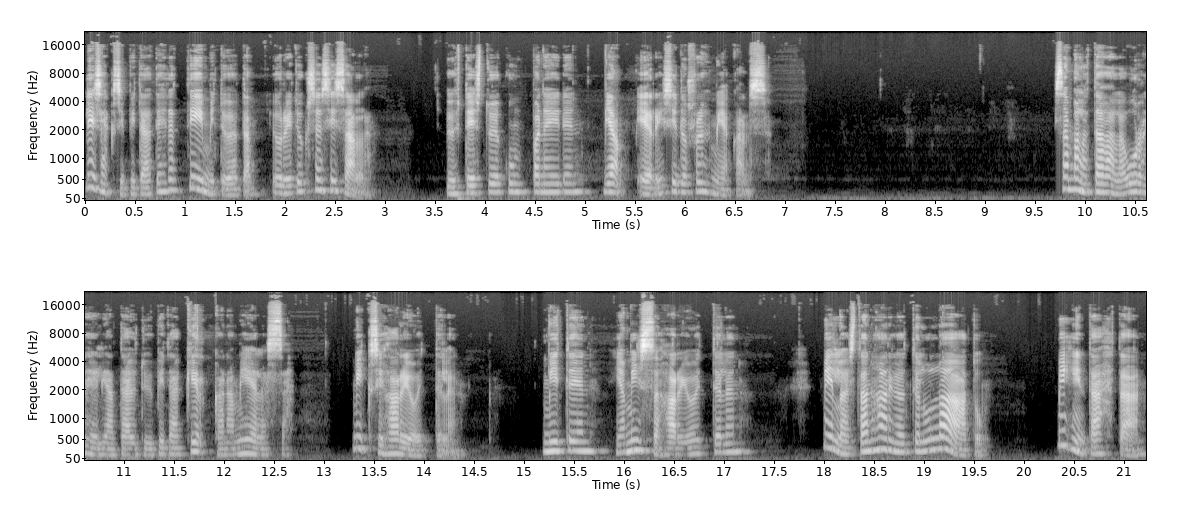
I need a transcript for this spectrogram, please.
Lisäksi pitää tehdä tiimityötä yrityksen sisällä, yhteistyökumppaneiden ja eri sidosryhmien kanssa. Samalla tavalla urheilijan täytyy pitää kirkkana mielessä, miksi harjoittelen, miten ja missä harjoittelen, millaista on harjoittelun laatu, mihin tähtään,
